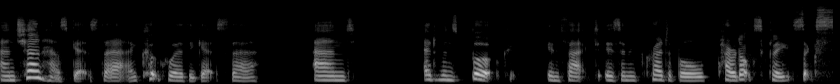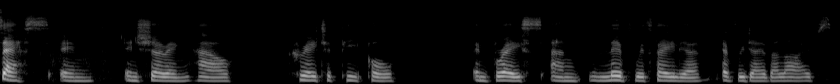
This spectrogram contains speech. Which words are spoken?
and Tschirnhaus gets there, and Cookworthy gets there. And Edmund's book in fact, is an incredible, paradoxically, success in, in showing how creative people embrace and live with failure every day of their lives.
